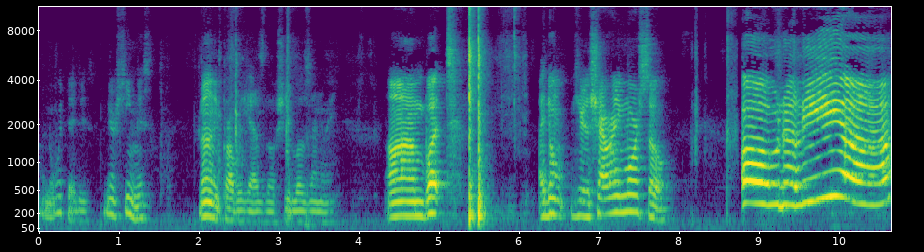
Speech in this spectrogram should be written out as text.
don't know what that is. Never seen this. Melanie probably has though. She loves anime. Um, but I don't hear the shower anymore, so. Oh, Nalia!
